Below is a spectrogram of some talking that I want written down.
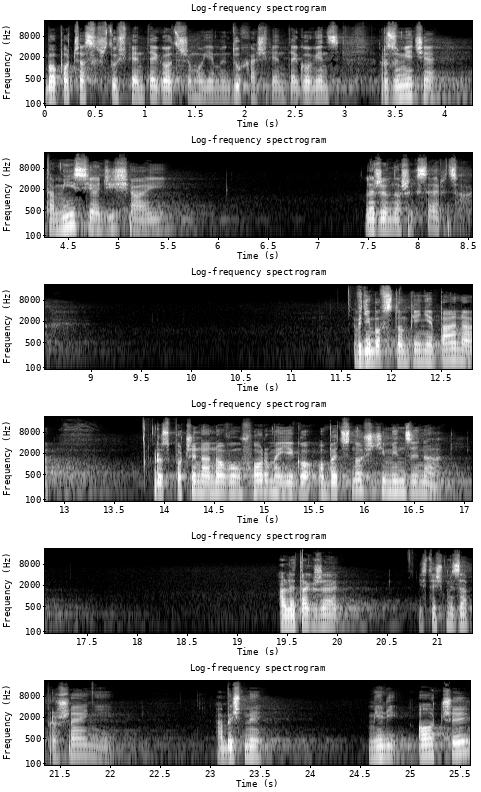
Bo podczas Chrztu Świętego otrzymujemy Ducha Świętego, więc rozumiecie, ta misja dzisiaj leży w naszych sercach. W niebo wstąpienie Pana rozpoczyna nową formę Jego obecności między nami. Ale także jesteśmy zaproszeni, abyśmy mieli oczy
